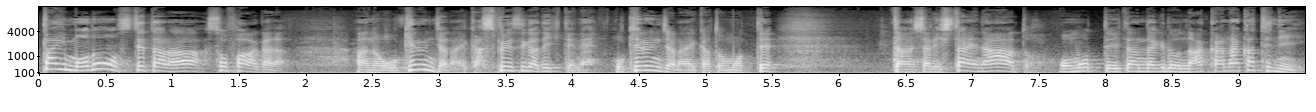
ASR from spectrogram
ぱい物を捨てたらソファーがあの置けるんじゃないかスペースができてね置けるんじゃないかと思って断捨離したいなと思っていたんだけどなかなか手に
